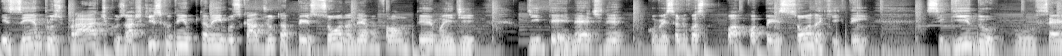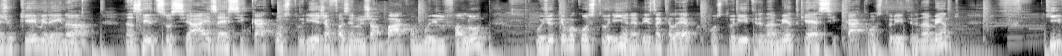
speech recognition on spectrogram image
Exemplos práticos, acho que isso que eu tenho também buscado junto à persona, né? Vamos falar um termo aí de, de internet, né? Conversando com, as, com, a, com a persona que tem seguido o Sérgio Kemer aí na, nas redes sociais, a SK Consultoria, já fazendo jabá, como o Murilo falou. Hoje eu tenho uma consultoria, né, desde aquela época, consultoria e treinamento, que é SK Consultoria e Treinamento, que,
